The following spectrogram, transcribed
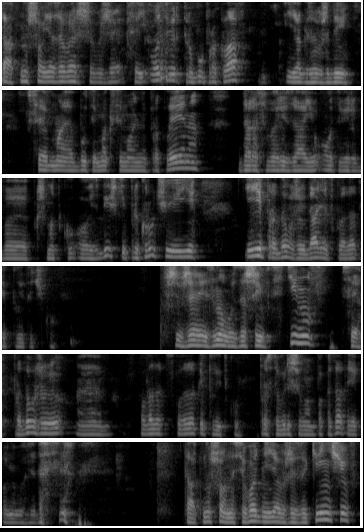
Так, ну що, я завершив вже цей отвір, трубу проклав. Як завжди, все має бути максимально проклеєно. Зараз вирізаю отвір в шматку ОСБшки, прикручую її і продовжую далі вкладати плиточку. Вже знову зашив стіну. Все, продовжую е, вкладати, вкладати плитку. Просто вирішив вам показати, як воно виглядає. Так, ну що, на сьогодні я вже закінчив.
